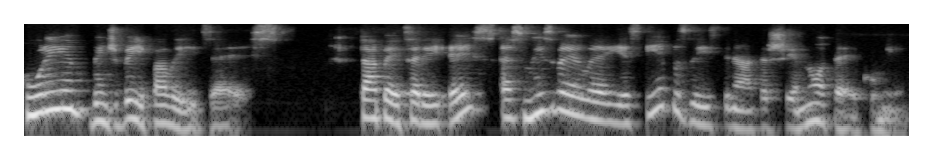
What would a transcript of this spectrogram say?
kuriem viņš bija palīdzējis. Tāpēc arī es esmu izvēlējies iepazīstināt ar šiem noteikumiem,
